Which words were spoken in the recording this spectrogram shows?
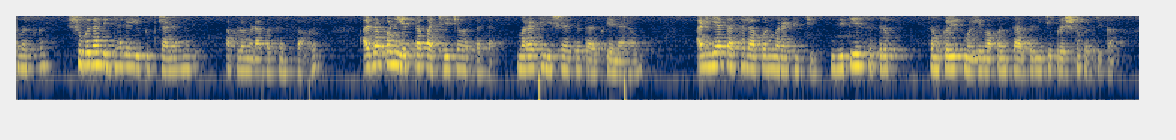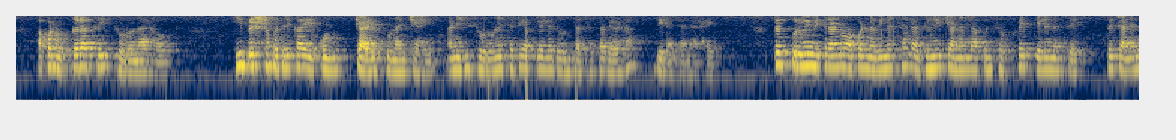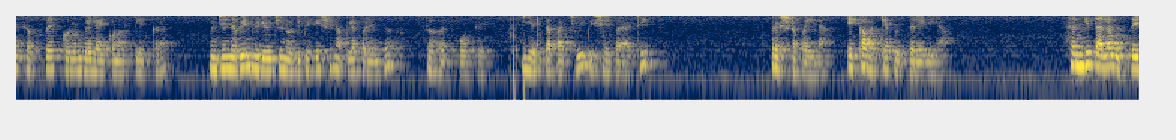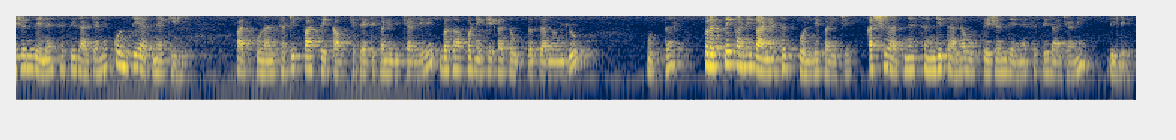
नमस्कार. शुभदा विद्यालय यूट्यूब चॅनलमध्ये आपलं मनापासून स्वागत. आज आपण इयत्ता पाचवीच्या वर्गाचा मराठी विषयाचा तास घेणार आहोत. आणि या तासाला आपण मराठीची द्वितीय सत्र संकलित मूल्यमापन चाचणीची प्रश्नपत्रिका आपण उत्तरासहित सोडवणार आहोत. ही प्रश्नपत्रिका एकूण चाळीस गुणांची आहे आणि ही सोडवण्यासाठी आपल्याला दोन तासाचा वेळ हा दिला जाणार आहे. तत्पूर्वी मित्रांनो आपण नवीन असाल अजूनही चॅनलला आपण सबस्क्राईब केलं नसेल तर चॅनल सबस्क्राईब करून बेल आयकॉनवर क्लिक करा. म्हणजे नवीन व्हिडिओची नोटिफिकेशन आपल्यापर्यंत सहज पोहोचेल. इयत्ता पाचवी विषय मराठी. प्रश्न पहिला. एका वाक्यात उत्तरे लिहा. संगीताला उत्तेजन देण्यासाठी राजाने कोणती आज्ञा केली? पाच गुणांसाठी पाच एका वाक्य त्या ठिकाणी विचारलेले. बघा आपण एकेकाचं उत्तर जाणून घेऊ. उत्तर प्रत्येकाने गाण्यातच बोलले पाहिजे. अशी आज्ञा संगीताला उत्तेजन देण्यासाठी राजाने दिले.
